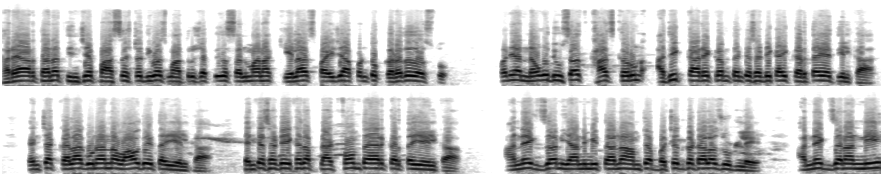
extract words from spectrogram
खऱ्या अर्थानं तीनशे पासष्ट दिवस मातृशक्तीचा सन्मान हा केलाच पाहिजे आपण तो करतच असतो. पण या नऊ दिवसात खास करून अधिक कार्यक्रम त्यांच्यासाठी काही करता येतील का? त्यांच्या कलागुणांना वाव देता येईल का? त्यांच्यासाठी एखादा प्लॅटफॉर्म तयार करता येईल का? अनेक जण या निमित्तानं आमच्या बचत गटाला जुडले. अनेक जणांनी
